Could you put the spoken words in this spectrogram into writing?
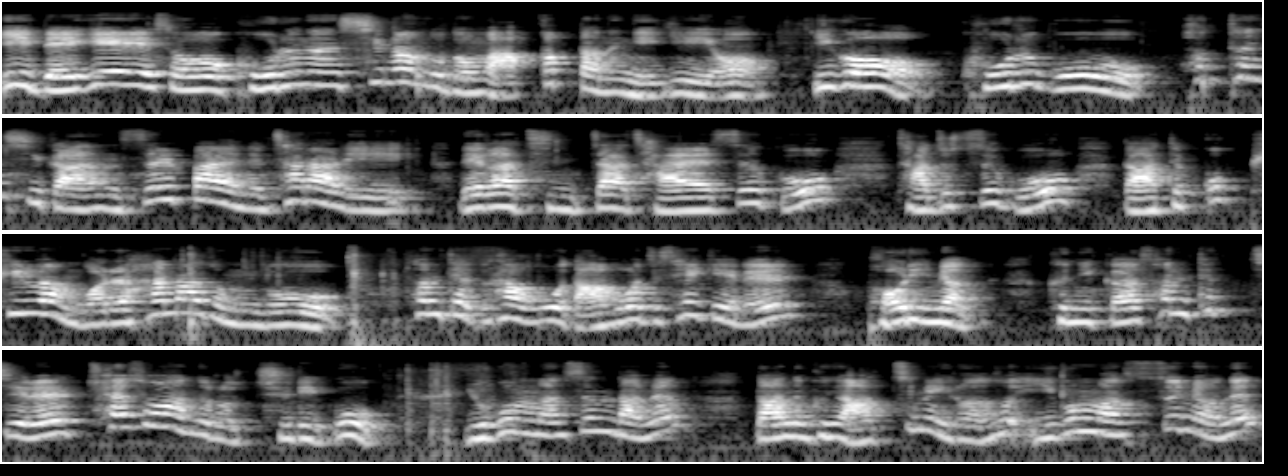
이 4개에서 고르는 시간도 너무 아깝다는 얘기예요. 이거 고르고 허튼 시간 쓸 바에는 차라리 내가 진짜 잘 쓰고 자주 쓰고 나한테 꼭 필요한 거를 하나 정도 선택을 하고 나머지 3개를 버리면 그니까 선택지를 최소한으로 줄이고 이것만 쓴다면 나는 그냥 아침에 일어나서 이것만 쓰면은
